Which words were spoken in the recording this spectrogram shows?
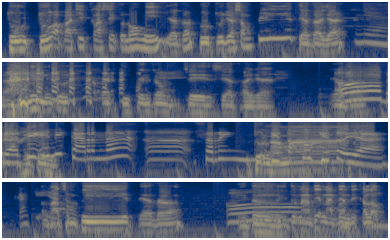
duduk apalagi kelas ekonomi ya toh duduknya sempit ya toh ya. Iya. Nah ini muncul namanya dipendrosis ya toh ya. Ya toh. Oh, berarti Nah, itu. ini karena eh, sering Duduk lama, gitu ya kakinya. tempat sempit ya toh. Oh. Itu itu nanti nanti nanti kalau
